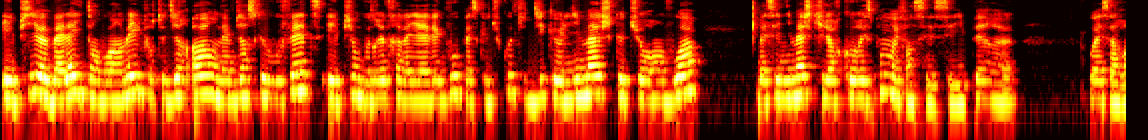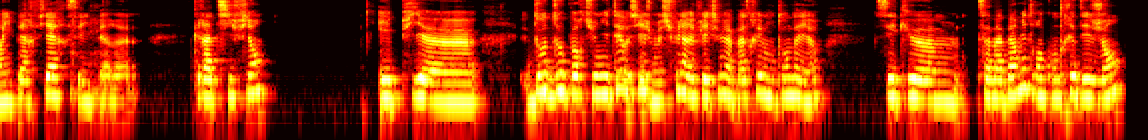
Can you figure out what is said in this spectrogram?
Et puis euh, bah, là, ils t'envoient un mail pour te dire Oh, on aime bien ce que vous faites, et puis on voudrait travailler avec vous, parce que du coup, tu te dis que l'image que tu renvoies, bah, c'est une image qui leur correspond. Enfin, c'est hyper. Euh, ouais, ça rend hyper fier, c'est hyper euh, gratifiant. Et puis, d'autres opportunités aussi, je me suis fait la réflexion il n'y a pas très longtemps d'ailleurs, c'est que ça m'a permis de rencontrer des gens,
